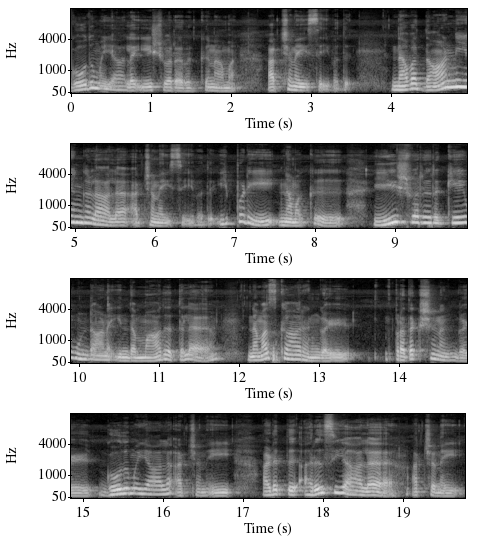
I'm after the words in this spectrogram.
கோதுமையால் ஈஸ்வரருக்கு நாம் அர்ச்சனை செய்வது. நவதானியங்களால் அர்ச்சனை செய்வது. இப்படி நமக்கு ஈஸ்வரருக்கே உண்டான இந்த மாதத்தில் நமஸ்காரங்கள் பிரதட்சிணங்கள் கோதுமையால் அர்ச்சனை அடுத்து அரிசியால் அர்ச்சனை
